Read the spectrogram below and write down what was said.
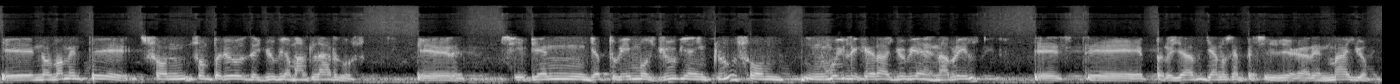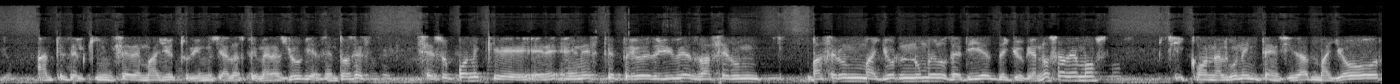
eh, normalmente son, son periodos de lluvia más largos. Eh, si bien ya tuvimos lluvia incluso muy ligera lluvia en abril este pero ya ya nos empezó a llegar en mayo. Antes del 15 de mayo tuvimos ya las primeras lluvias. Entonces se supone que en, este periodo de lluvias va a ser un va a ser un mayor número de días de lluvia. No sabemos si con alguna intensidad mayor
